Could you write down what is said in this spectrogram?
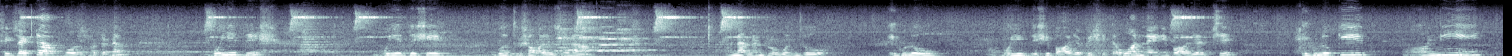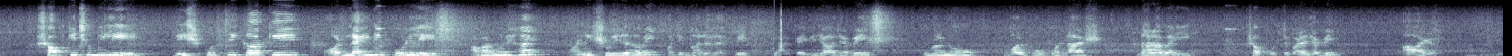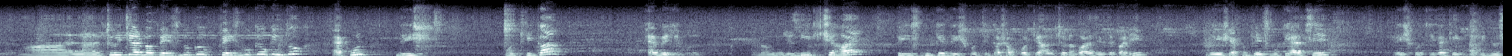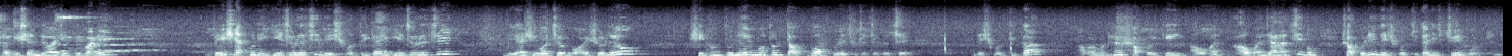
সেটা একটা বড় ঘটনা। বইয়ের দেশ, বইয়ের দেশের গ্রন্থ সমালোচনা, নানান প্রবন্ধ, এগুলো বইয়ের দেশে পাওয়া যাবে, সেটাও অনলাইনে পাওয়া যাচ্ছে। এগুলোকে নিয়ে সব কিছু মিলিয়ে দেশ পত্রিকাকে অনলাইনে পড়লে আমার মনে হয় অনেক সুবিধা হবে, অনেক ভালো লাগবে। আর্কাইভে যাওয়া যাবে, পুরনো গল্প, উপন্যাস, ধারাবাহিক সব পড়তে পারা যাবে। আর টুইটার বা ফেসবুকেও ফেসবুকেও কিন্তু এখন দেশ পত্রিকা অ্যাভেলেবল এবং যদি ইচ্ছে হয় ফেসবুকে দেশ পত্রিকা সম্পর্কে আলোচনা করা যেতে পারে। দেশ এখন ফেসবুকে আছে। দেশ পত্রিকাকে বিভিন্ন সাজেশন দেওয়া যেতে পারে। দেশ এখন এগিয়ে চলেছে দেশ পত্রিকা এগিয়ে চলেছে। বিরাশি বছর বয়স হলেও সে নতুনের মতন টকবক করে ছুটে চলেছে। দেশ পত্রিকা আমার মনে হয় সকলকেই আহ্বান আহ্বান জানাচ্ছে এবং সকলেই দেশ পত্রিকা নিশ্চয়ই পড়বেন।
